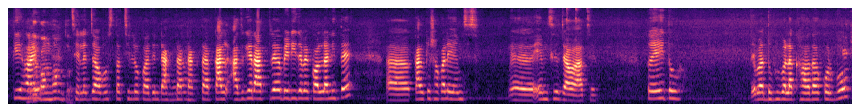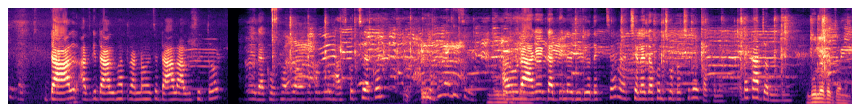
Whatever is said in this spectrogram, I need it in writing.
কি হয়। এটা কনফার্ম তো? ছেলের যে অবস্থা ছিল কদিন ডাক্তার ডাক্তার কাল আজকে রাত্রে বেরিয়ে যাবে কল্যাণীতে। কালকে সকালে এমস এমসে যাওয়া আছে। তো এই তো এবার দুপুরবেলা খাওয়া দাওয়া করব ডাল আজকে ডাল ভাত রান্না হয়েছে ডাল আলু সিদ্ধ। এই দেখো সব জামা কাপড়গুলো ভাজ করছি এখন। আর ওরা আগেকার দিনের ভিডিও দেখছে মানে ছেলে যখন ছোট ছিল তখন। এটা কার জন্মদিন? বুলেটের জন্য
